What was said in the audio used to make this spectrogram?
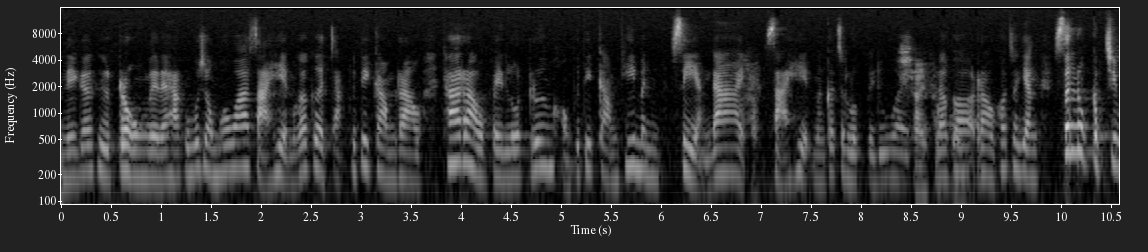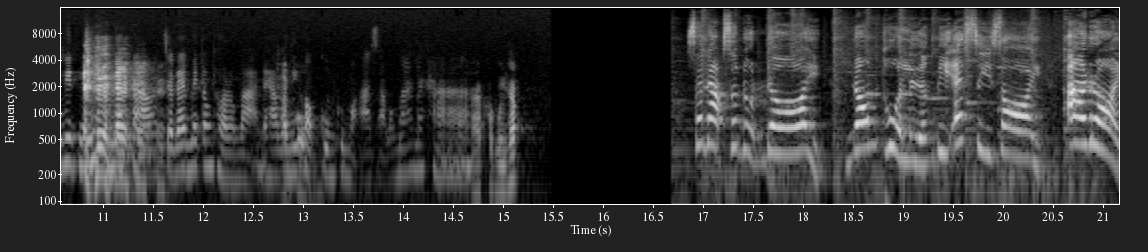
นนี่ก็คือตรงเลยนะคะคุณผู้ชมเพราะว่าสาเหตุมันก็เกิดจากพฤติกรรมเรา ถ้าเราไปลดเรื่องของพฤติกรรมที่มันเสี่ยงได้ ครับสาเหตุมันก็จะลดไปด้วย ใช่ครับแล้วก็ผมเราก็จะยังสนุกกับชีวิตนี้นะคะ จะได้ไม่ต้องทรมานนะคะวันนี้ผม ขอบคุณคุณหมออาสามากๆนะคะ ครับขอบคุณครับ สนับสนุนโดย นมถั่วเหลือง BSC ซอย อร่อย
